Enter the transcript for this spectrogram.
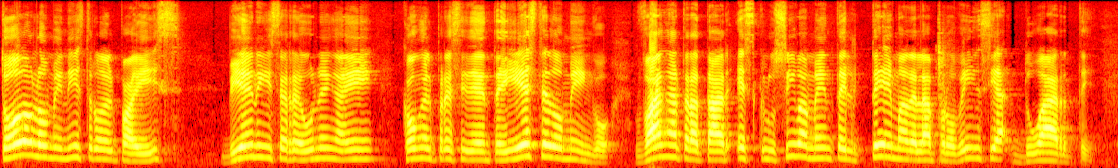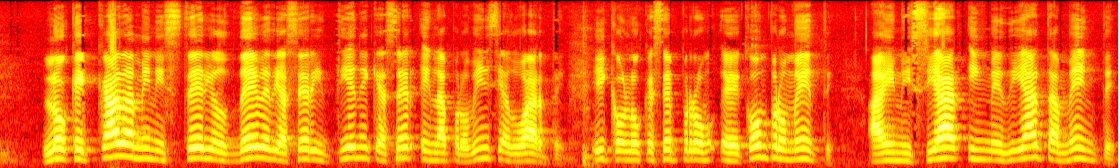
Todos los ministros del país vienen y se reúnen ahí con el presidente y este domingo van a tratar exclusivamente el tema de la provincia Duarte lo que cada ministerio debe de hacer y tiene que hacer en la provincia Duarte y con lo que se eh, compromete a iniciar inmediatamente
